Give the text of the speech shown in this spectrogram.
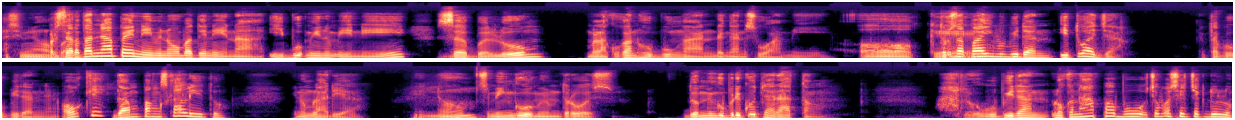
Kasih minum obat. Persyaratannya apa ini minum obat ini? Nah, ibu minum ini sebelum melakukan hubungan dengan suami. Oke. Terus apa lagi Bu Bidan? Itu aja. Kata Bu Bidannya. Oke, gampang sekali itu. Minumlah dia. Minum. Seminggu minum terus. Dua minggu berikutnya datang. Aduh Bu Bidan, lo kenapa Bu? Coba saya cek dulu.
